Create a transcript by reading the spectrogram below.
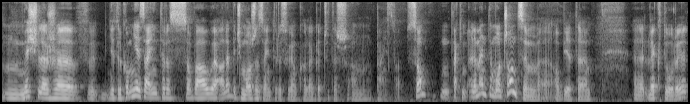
myślę, że nie tylko mnie zainteresowały, ale być może zainteresują kolegę czy też Państwa. Są takim elementem łączącym e, obie te e, lektury.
